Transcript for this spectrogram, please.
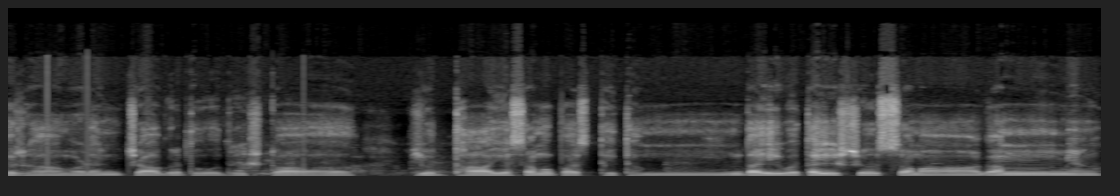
रावणं चाग्रतो दृष्ट्वा युद्धाय समुपस्थितं दैवतैश्च समागम्य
